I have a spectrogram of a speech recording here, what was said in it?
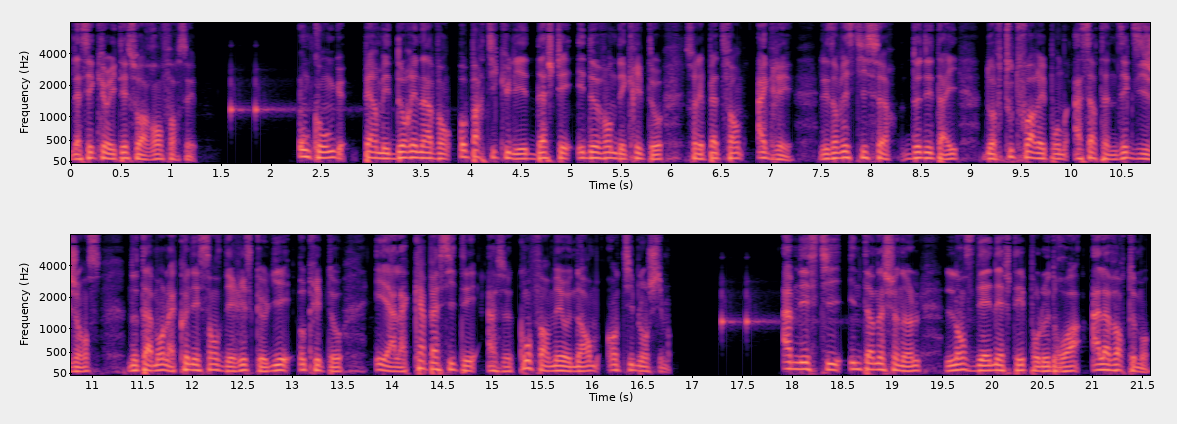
la sécurité soit renforcée. Hong Kong permet dorénavant aux particuliers d'acheter et de vendre des cryptos sur les plateformes agréées. Les investisseurs de détail doivent toutefois répondre à certaines exigences, notamment la connaissance des risques liés aux cryptos et à la capacité à se conformer aux normes anti-blanchiment. Amnesty International lance des NFT pour le droit à l'avortement.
